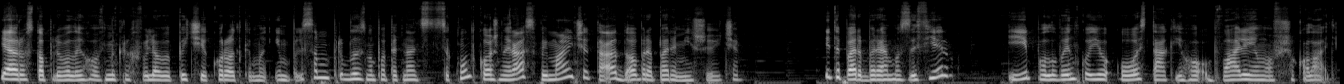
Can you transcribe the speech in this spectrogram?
Я розтоплювала його в мікрохвильовій печі короткими імпульсами, приблизно по 15 секунд, кожний раз виймаючи та добре перемішуючи. І тепер беремо зефір і половинкою ось так його обвалюємо в шоколаді.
